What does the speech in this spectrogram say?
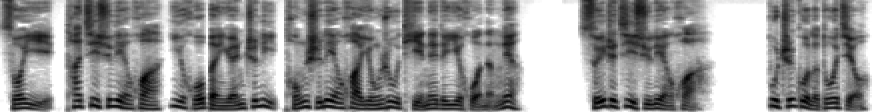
所以，他继续炼化异火本源之力，同时炼化涌入体内的异火能量。随着继续炼化，不知过了多久，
